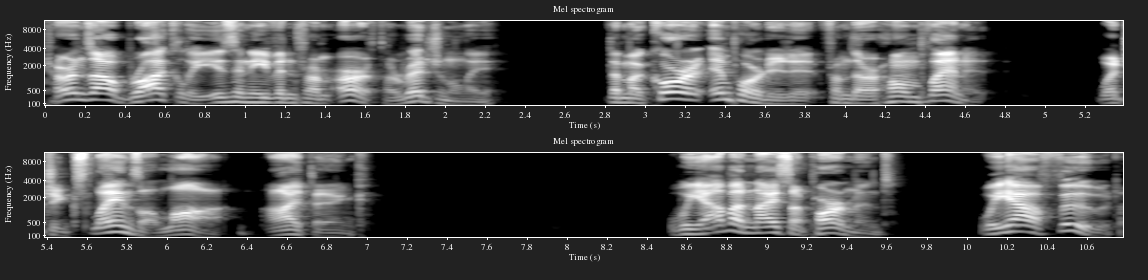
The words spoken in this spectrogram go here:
Turns out broccoli isn't even from Earth originally. The Mercora imported it from their home planet, which explains a lot, I think. We have a nice apartment. We have food.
